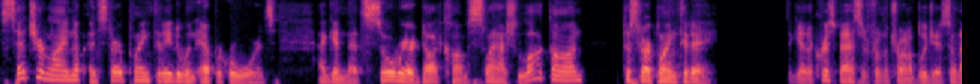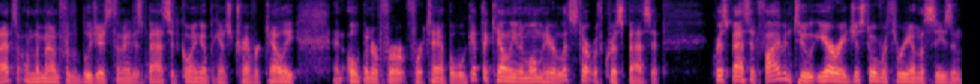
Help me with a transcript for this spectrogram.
set your lineup, and start playing today to win epic rewards. Again, that's sorare.com slash locked on to start playing today. Together, Chris Bassitt for the Toronto Blue Jays. So that's on the mound for the Blue Jays tonight is Bassitt going up against Trevor Kelley, an opener for, for Tampa. We'll get to Kelley in a moment here. Let's start with Chris Bassitt. Chris Bassitt, five and two, ERA just over three on the season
